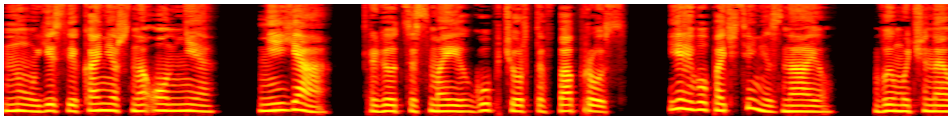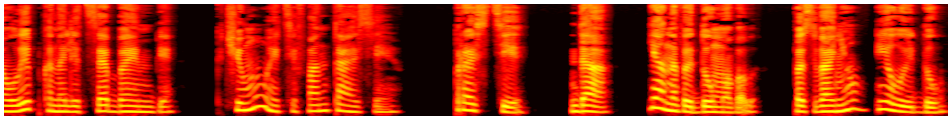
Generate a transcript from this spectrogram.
Ну, если, конечно, он не... не я. Рвется с моих губ чертов вопрос. Я его почти не знаю. Вымученная улыбка на лице Бэмби. К чему эти фантазии? Прости. Да, я навыдумывал. Позвоню и уйду.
